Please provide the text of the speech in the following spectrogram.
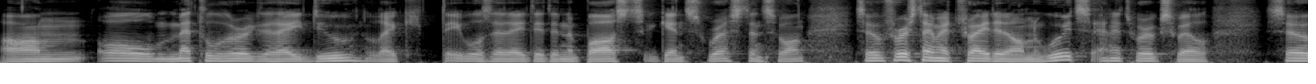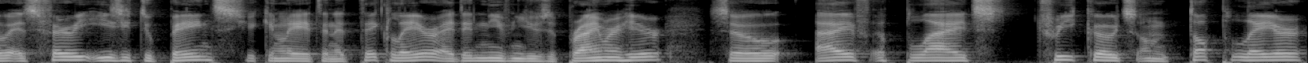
on all metalwork that I do, like tables that I did in the past against rust and so on. So first time I tried it on wood and it works well. So it's very easy to paint. You can lay it in a thick layer. I didn't even use a primer here. So I've applied three coats on top layer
